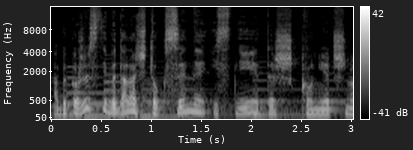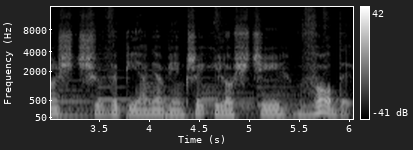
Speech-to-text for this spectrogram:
Aby korzystnie wydalać toksyny, istnieje też konieczność wypijania większej ilości wody.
